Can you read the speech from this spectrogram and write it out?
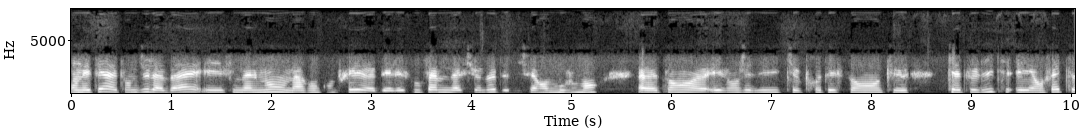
on était attendu là-bas et finalement on a rencontré euh, des responsables nationaux de différents mouvements, euh, tant euh, évangéliques, protestants que catholiques et en fait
